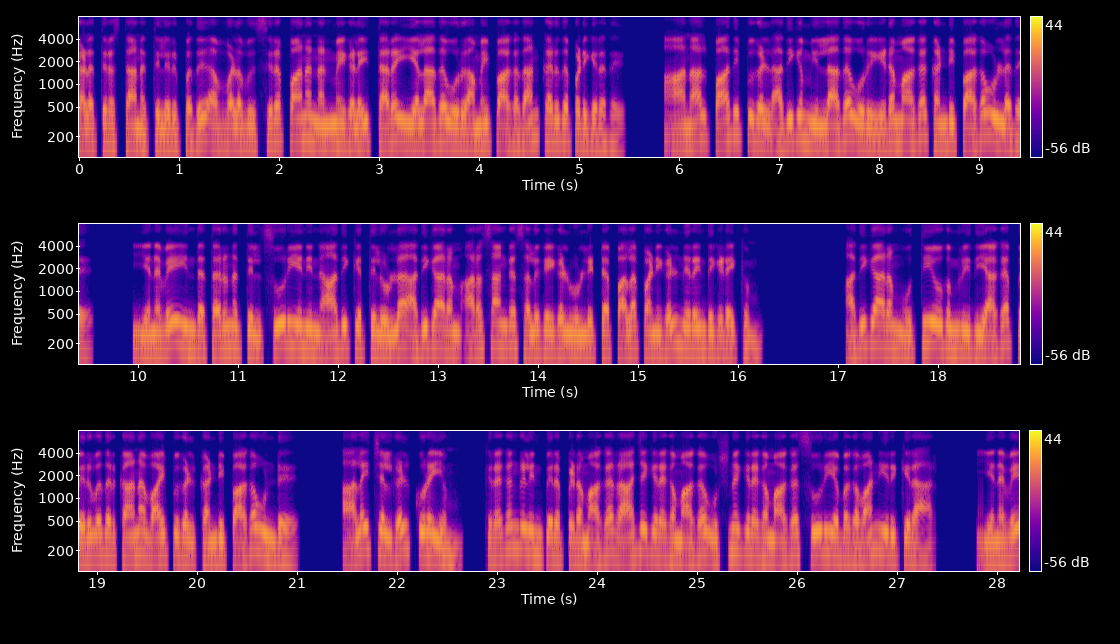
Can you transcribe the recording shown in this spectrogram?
களத்திரஸ்தானத்திலிருப்பது அவ்வளவு சிறப்பான நன்மைகளை தர இயலாத ஒரு அமைப்பாகத்தான் கருதப்படுகிறது. ஆனால் பாதிப்புகள் அதிகம் இல்லாத ஒரு இடமாக கண்டிப்பாக உள்ளது. எனவே இந்த தருணத்தில் சூரியனின் ஆதிக்கத்திலுள்ள அதிகாரம் அரசாங்க சலுகைகள் உள்ளிட்ட பல பணிகள் நிறைந்து கிடைக்கும். அதிகாரம் உத்தியோகம் ரீதியாக பெறுவதற்கான வாய்ப்புகள் கண்டிப்பாக உண்டு. அலைச்சல்கள் குறையும் கிரகங்களின் பிறப்பிடமாக ராஜகிரகமாக உஷ்ணகிரகமாக சூரிய பகவான் இருக்கிறார். எனவே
